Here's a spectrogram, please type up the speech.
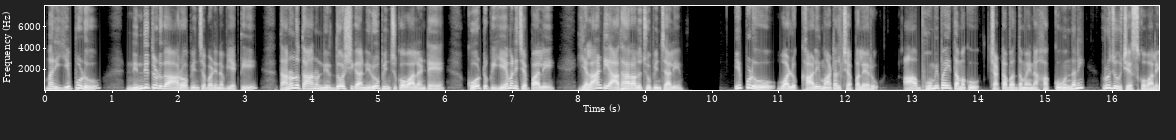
మరి ఎప్పుడు నిందితుడుగా ఆరోపించబడిన వ్యక్తి తనను తాను నిర్దోషిగా నిరూపించుకోవాలంటే కోర్టుకు ఏమని చెప్పాలి? ఎలాంటి ఆధారాలు చూపించాలి? ఇప్పుడు వాళ్ళు ఖాళీ మాటలు చెప్పలేరు. ఆ భూమిపై తమకు చట్టబద్ధమైన హక్కు ఉందని రుజువు చేసుకోవాలి.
